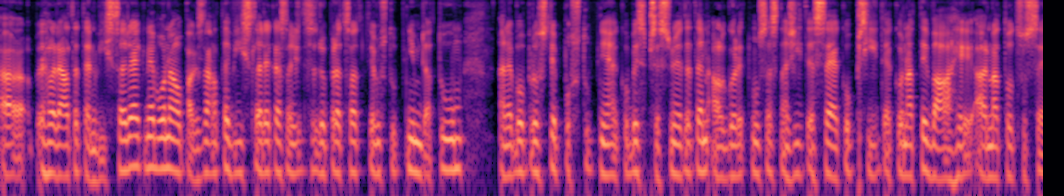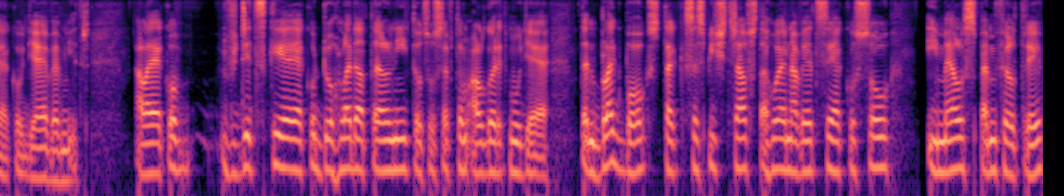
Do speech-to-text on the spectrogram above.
a hledáte ten výsledek, nebo naopak znáte výsledek a snažíte se dopracovat k těm vstupním datům, anebo prostě postupně jakoby zpřesňujete ten algoritmus a snažíte se jako přijít jako na ty váhy a na to, co se jako děje vevnitř. Ale jako vždycky je jako dohledatelný to, co se v tom algoritmu děje. Ten black box tak se spíš třeba vztahuje na věci, jako jsou e-mail spam filtry,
